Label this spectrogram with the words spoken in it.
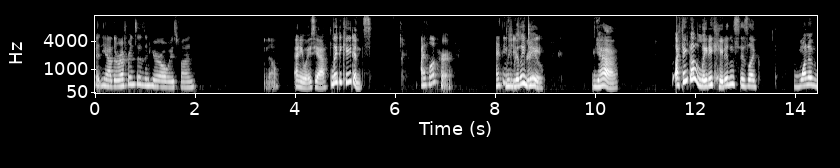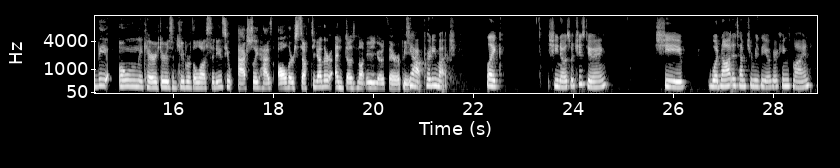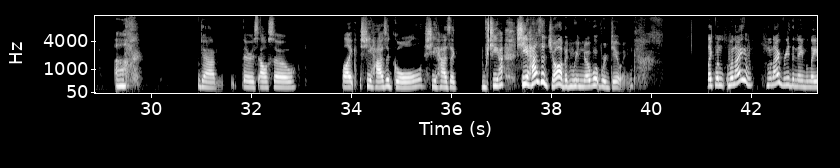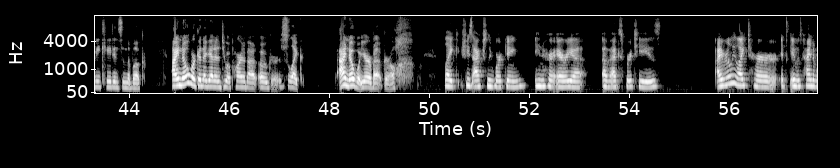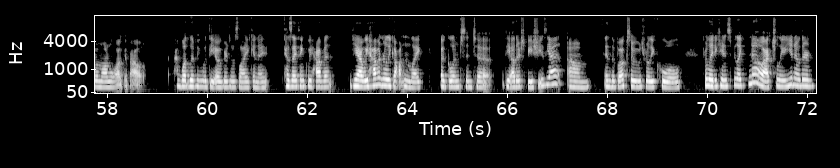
Yeah, the references in here are always fun. No. Anyways, yeah, Lady Cadence. I love her. I think we really great. do. Yeah. I think that Lady Cadence is like one of the only characters in Keeper of the Lost Cities who actually has all her stuff together and does not need to go to therapy. Yeah, pretty much. Like, she knows what she's doing. She would not attempt to read the Ogre King's mind. Um, yeah, there's also like she has a goal. She has a she ha- she has a job, and we know what we're doing. Like when when I when I read the name Lady Cadence in the book, I know we're gonna get into a part about ogres. Like, I know what you're about, girl. Like she's actually working in her area of expertise. I really liked her. It's it was kind of a monologue about what living with the ogres was like, and I because I think we haven't yeah we haven't really gotten like a glimpse into the other species yet um, in the book, so it was really cool for Lady Cadence to be like, no, actually, you know, they're,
